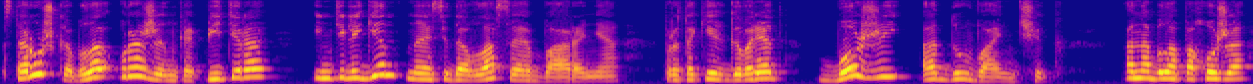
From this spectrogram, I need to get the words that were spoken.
Старушка была уроженка Питера, интеллигентная седовласая барыня. Про таких говорят Божий одуванчик. Она была похожа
